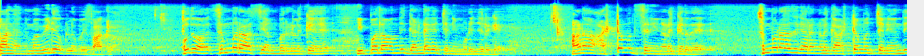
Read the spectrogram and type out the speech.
வாங்க நம்ம வீடியோக்குள்ளே போய் பார்க்கலாம். பொதுவாக சிம்ம ராசி அன்பர்களுக்கு இப்போ தான் வந்து கண்டகச்சனி முடிஞ்சிருக்கு. ஆனால் அஷ்டமத்து சனி நடக்கிறது. சிம்மராசிக்காரங்களுக்கு அஷ்டமத்து சனி வந்து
